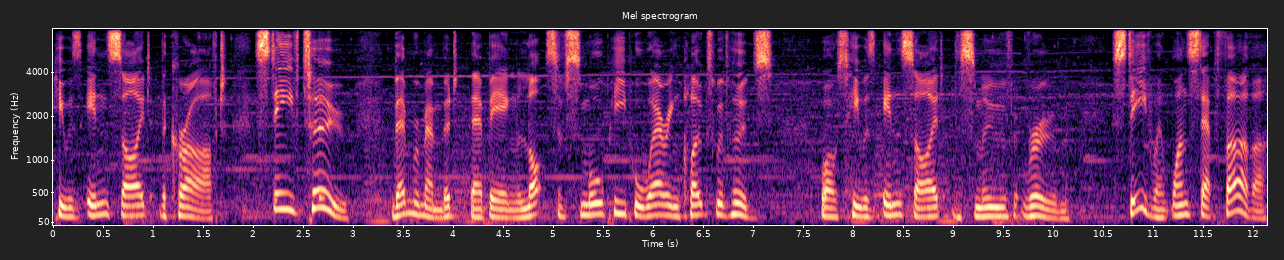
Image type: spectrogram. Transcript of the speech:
he was inside the craft. Steve, too, then remembered there being lots of small people wearing cloaks with hoods, whilst he was inside the smooth room. Steve went one step further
